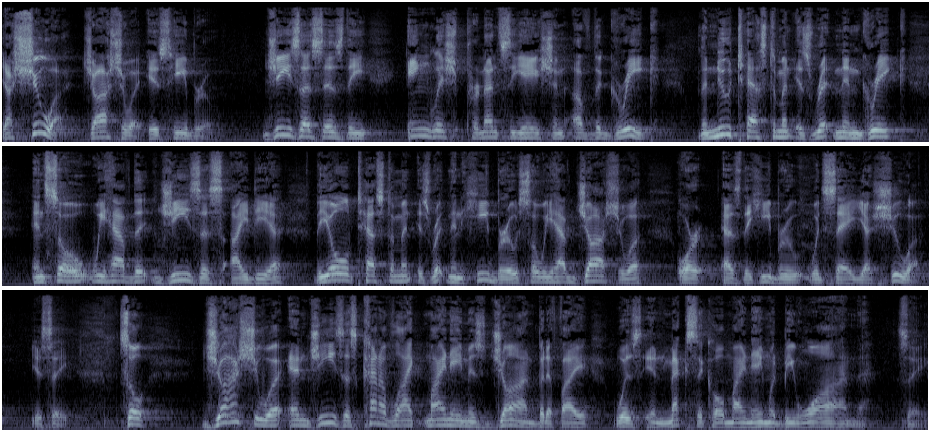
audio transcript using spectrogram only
Yeshua, Joshua, is Hebrew. Jesus is the English pronunciation of the Greek. The New Testament is written in Greek, and so we have the Jesus idea. The Old Testament is written in Hebrew, so we have Joshua, or as the Hebrew would say, Yeshua, you see. So Joshua and Jesus, kind of like my name is John, but if I was in Mexico, my name would be Juan. See?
